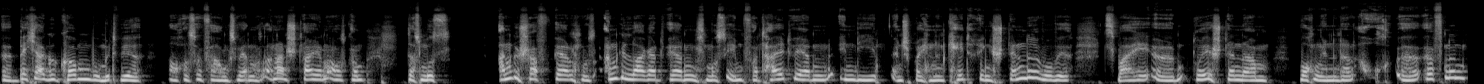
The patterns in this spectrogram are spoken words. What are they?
äh, Becher gekommen, womit wir auch aus Erfahrungswerten aus anderen Stadien auskommen. Das muss angeschafft werden, es muss angelagert werden, es muss eben verteilt werden in die entsprechenden Catering-Stände, wo wir zwei äh, neue Stände am Wochenende dann auch äh, öffnen.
